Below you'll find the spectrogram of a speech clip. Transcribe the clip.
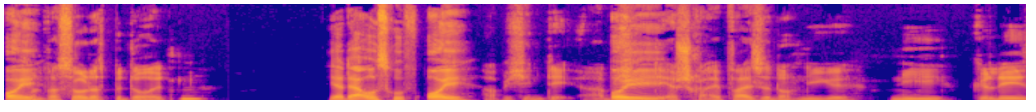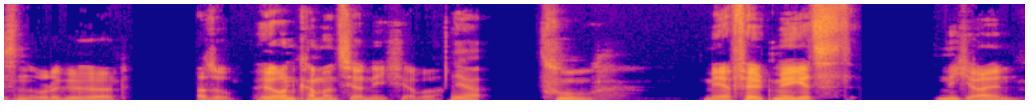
oi. Und was soll das bedeuten? Ja, der Ausruf, oi. Habe ich, in, de, hab ich in der Schreibweise noch nie, nie gelesen oder gehört. Also, hören kann man es ja nicht, aber Ja. puh, mehr fällt mir jetzt nicht ein.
